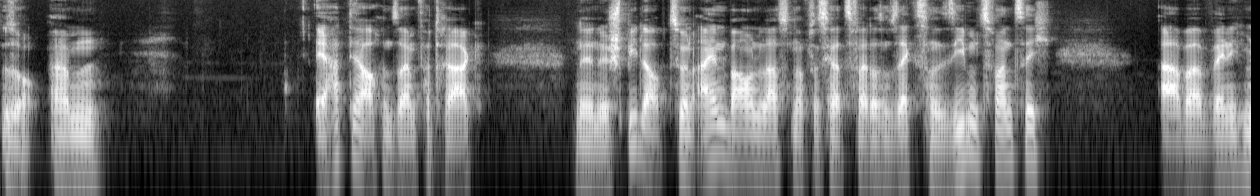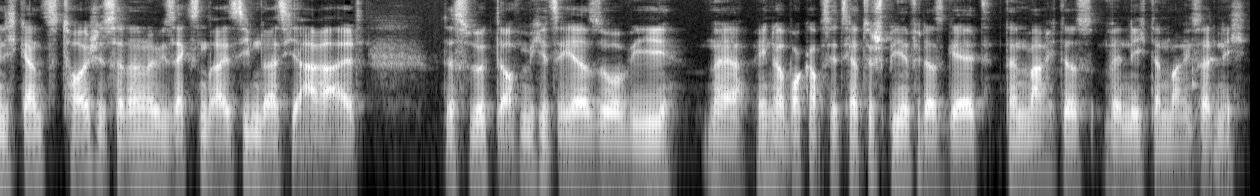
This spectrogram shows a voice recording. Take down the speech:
So, ähm, er hat ja auch in seinem Vertrag eine, Spieleroption einbauen lassen auf das Jahr 2026. Aber wenn ich mich nicht ganz täusche, ist er dann irgendwie 36, 37 Jahre alt. Das wirkte auf mich jetzt eher so wie, naja, wenn ich noch Bock habe, jetzt ja zu spielen für das Geld, dann mache ich das. Wenn nicht, dann mache ich es halt nicht.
